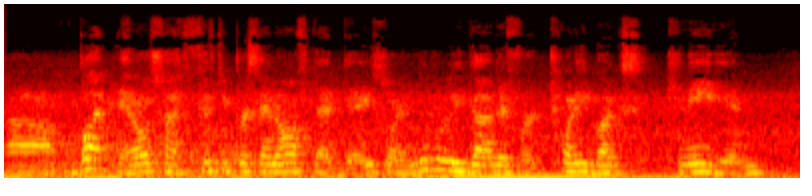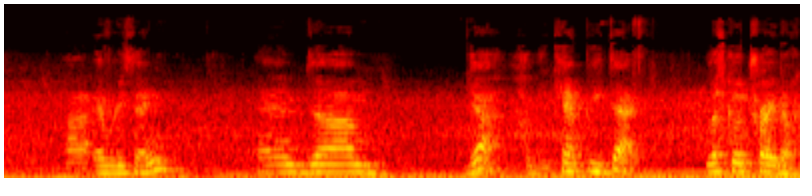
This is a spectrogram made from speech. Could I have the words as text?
Uh, but it also had 50% off that day, so I literally got it for 20 bucks Canadian, uh, everything. And um, yeah, you can't beat that. Let's go try it on.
